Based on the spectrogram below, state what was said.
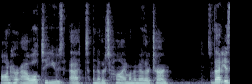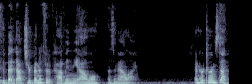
on her owl to use at another time on another turn. So that is the bet. That's your benefit of having the owl as an ally. And her turn's done.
